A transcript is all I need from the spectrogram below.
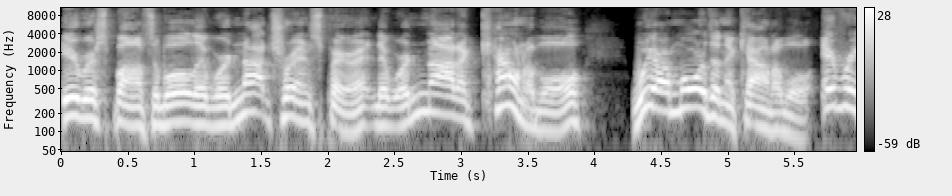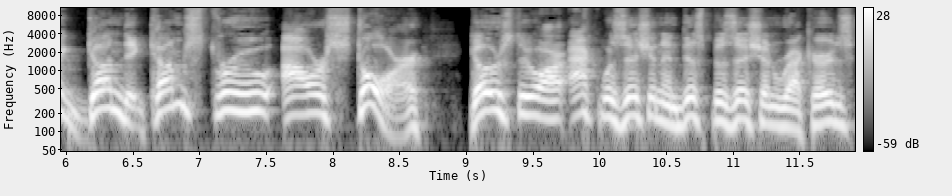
irresponsible, that we're not transparent, that we're not accountable. We are more than accountable. Every gun that comes through our store goes through our acquisition and disposition records.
